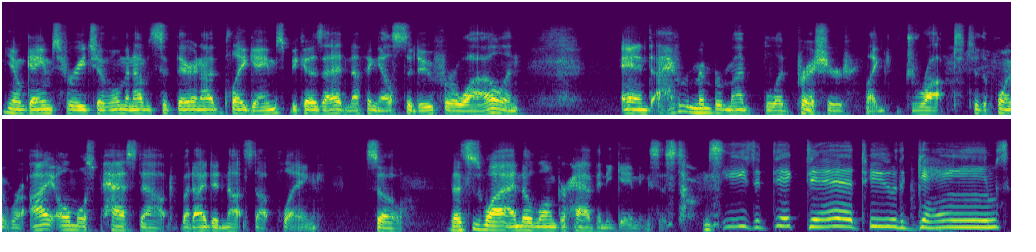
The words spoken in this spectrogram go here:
you know games for each of them and I would sit there and I'd play games because I had nothing else to do for a while and and I remember my blood pressure like dropped to the point where I almost passed out but I did not stop playing so this is why I no longer have any gaming systems He's addicted to the games.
